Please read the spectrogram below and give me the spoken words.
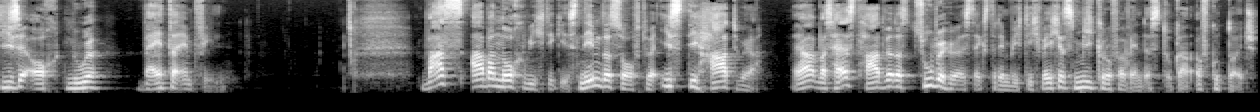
diese auch nur weiterempfehlen. Was aber noch wichtig ist, neben der Software, ist die Hardware. Ja, was heißt Hardware? Das Zubehör ist extrem wichtig. Welches Mikro verwendest du auf gut Deutsch?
